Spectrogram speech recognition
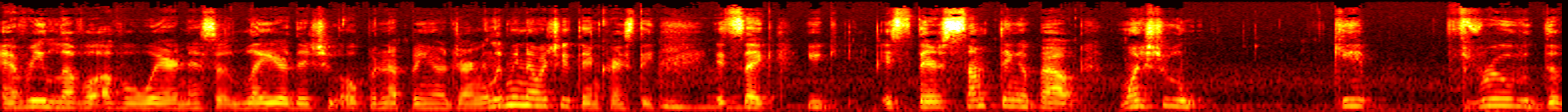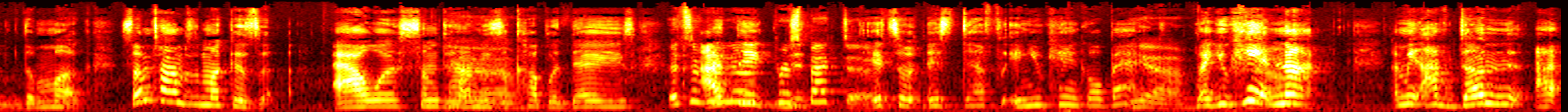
every level of awareness or layer that you open up in your journey. Let me know what you think, Christie. Mm-hmm. It's like you it's there's something about once you get through the the muck. Sometimes the muck is hours, sometimes yeah. it's a couple of days. It's a I think perspective. It's a it's definitely and you can't go back. Yeah. Like you can't yeah. not I mean, I've done I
